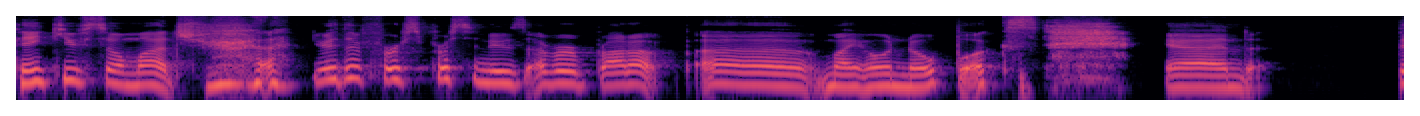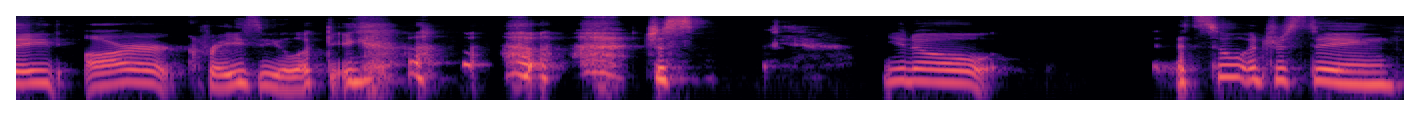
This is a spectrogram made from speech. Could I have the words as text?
Thank you so much. You're the first person who's ever brought up uh, my own notebooks, and they are crazy looking. Just, you know, it's so interesting.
